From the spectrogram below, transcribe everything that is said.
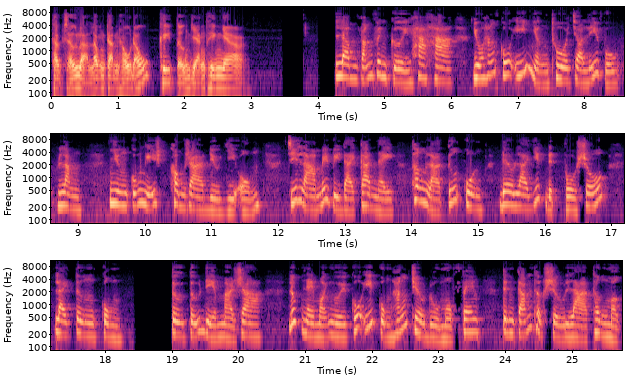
thật sự là long tranh hậu đấu, khí tượng dạng thiên nha. Lâm Vãn Vinh cười ha ha, dù hắn cố ý nhận thua cho Lý Vũ Lăng, nhưng cũng nghĩ không ra điều gì ổn. Chỉ là mấy vị đại ca này, thân là tướng quân, đều là giết địch vô số, lại từng cùng từ tử địa mà ra. Lúc này mọi người cố ý cùng hắn trêu đùa một phen, tình cảm thật sự là thân mật,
